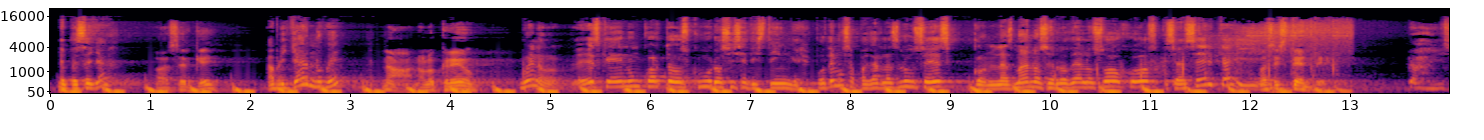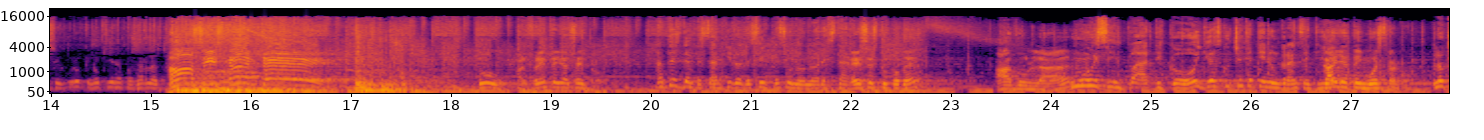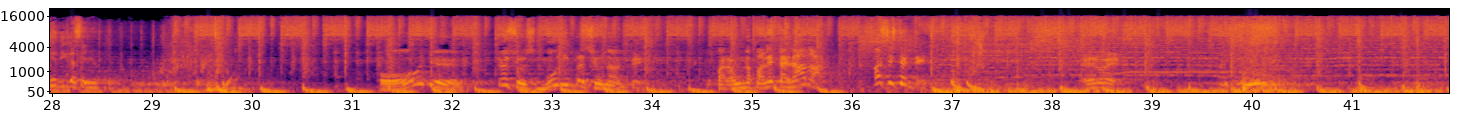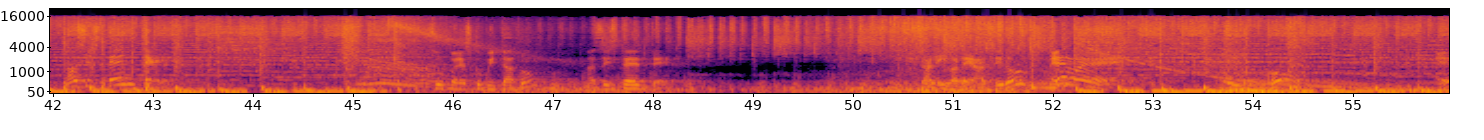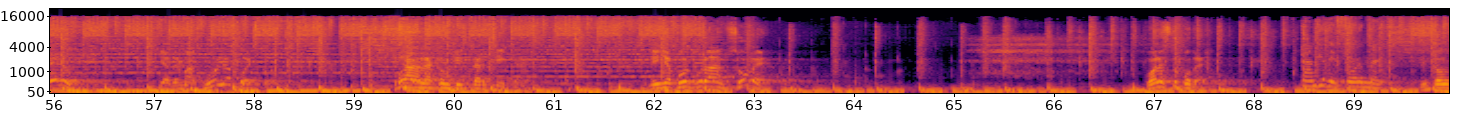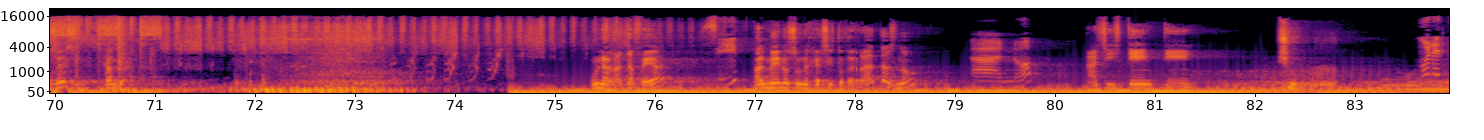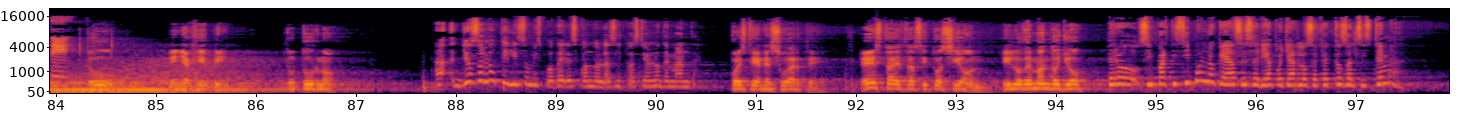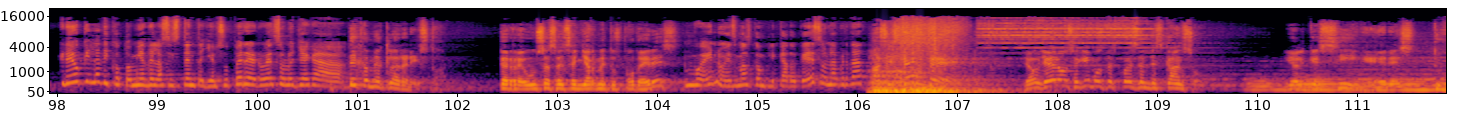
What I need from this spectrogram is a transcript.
¿Empecé ya? ¿A hacer qué? ¿A brillar, no ven? No, no lo creo. Bueno, es que en un cuarto oscuro sí se distingue. Podemos apagar las luces, con las manos se rodea los ojos, se acerca y... Asistente. Seguro que no quiere apagar las... ¡Asistente! Tú, al frente y al centro. Antes de empezar, quiero decir que es un honor estar. ¿Ese es tu poder? ¿Adular? Muy simpático. Oiga, escuché que tiene un gran sentido. Cállate y muéstralo. Lo que diga, señor. Oye, eso es muy impresionante. Para una paleta helada. ¡Asistente! Héroe. Asistente. Super escupitajo. Asistente. ¿Saliva de ácido? ¡Héroe! Oh. Héroe. Y además muy apuesto. Sal a conquistar chicas. Niña púrpura, sube. ¿Cuál es tu poder? Cambio de forma. Entonces, cambia. ¿Una rata fea? ¿Sí? Al menos un ejército de ratas, ¿no? Ah, ¿no? Asistente. Shu. Muérete. Tú, niña hippie. Tu turno. Ah, yo solo utilizo mis poderes cuando la situación lo demanda. Pues tienes suerte. Esta es la situación y lo demando yo. Pero si participo en lo que hace sería apoyar los efectos del sistema. Creo que la dicotomía del asistente y el superhéroe solo llega a... Déjame aclarar esto. ¿Te rehusas a enseñarme tus poderes? Bueno, es más complicado que eso, la verdad. ¡Asistente! ¿Ya oyeron? Seguimos después del descanso. Y el que sigue eres tú.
